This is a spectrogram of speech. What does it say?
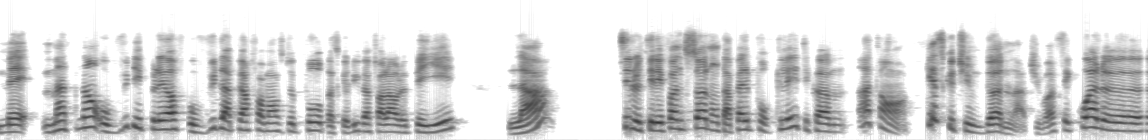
Mais maintenant, au vu des playoffs, au vu de la performance de Paul, parce que lui, il va falloir le payer, là, tu sais, le téléphone sonne, on t'appelle pour clé, t'es comme, attends, qu'est-ce que tu me donnes là, tu vois? C'est quoi le,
